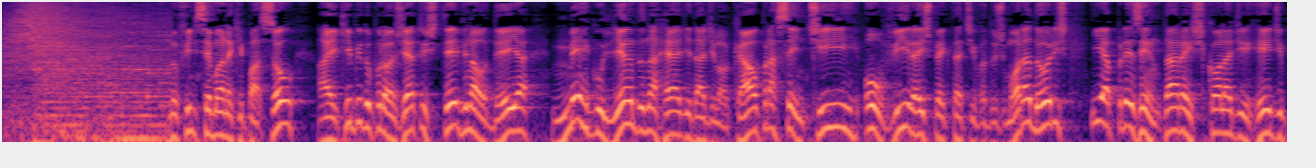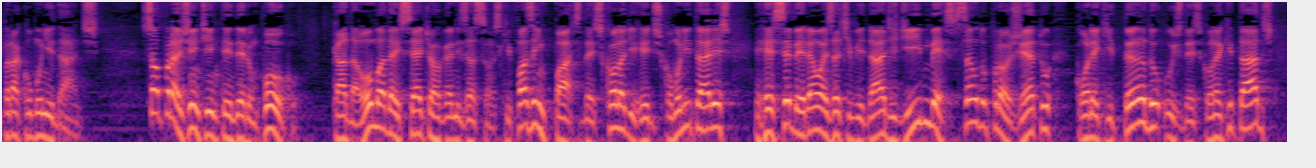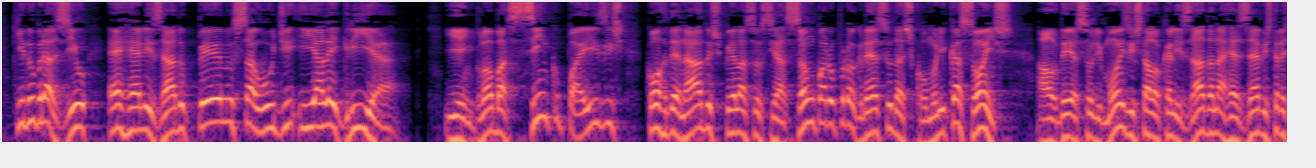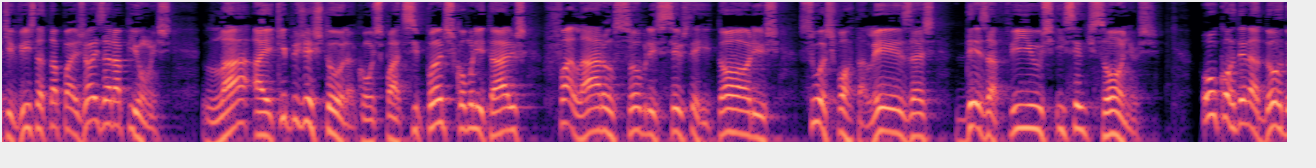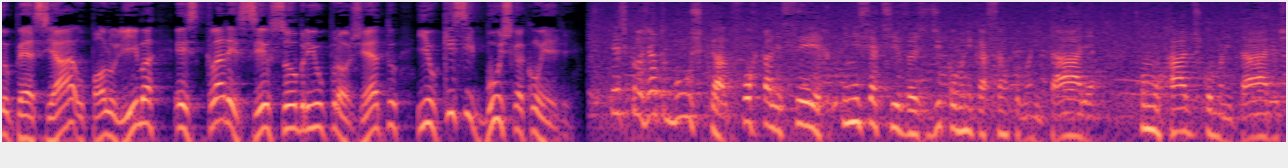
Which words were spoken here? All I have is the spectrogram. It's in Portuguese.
No fim de semana que passou, a equipe do projeto esteve na aldeia mergulhando na realidade local para sentir, ouvir a expectativa dos moradores e apresentar a escola de rede para comunidades. Só para a gente entender um pouco, cada uma das sete organizações que fazem parte da Escola de Redes Comunitárias receberão as atividades de imersão do projeto Conectando os Desconectados, que no Brasil é realizado pelo Saúde e Alegria e engloba cinco países coordenados pela Associação para o Progresso das Comunicações. A aldeia Solimões está localizada na reserva extrativista Tapajós Arapiuns. Lá, a equipe gestora, com os participantes comunitários, falaram sobre seus territórios, suas fortalezas, desafios e seus sonhos. O coordenador do PSA, o Paulo Lima, esclareceu sobre o projeto e o que se busca com ele. Esse projeto busca fortalecer iniciativas de comunicação comunitária, como rádios comunitárias,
